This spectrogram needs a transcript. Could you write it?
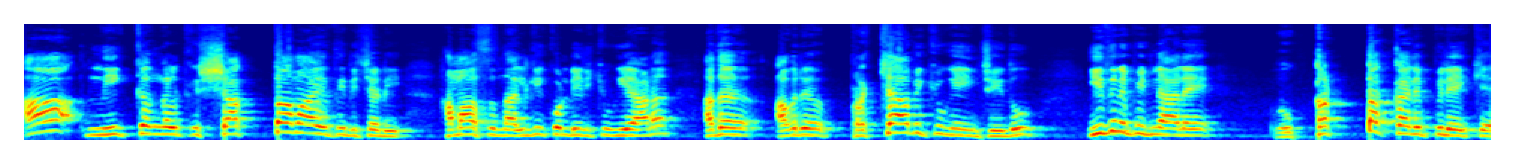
ആ നീക്കങ്ങൾക്ക് ശക്തമായ തിരിച്ചടി ഹമാസ് നൽകിക്കൊണ്ടിരിക്കുകയാണ്. അത് അവർ പ്രഖ്യാപിക്കുകയും ചെയ്തു. ഇതിന് പിന്നാലെ കട്ടക്കലിപ്പിലേക്ക്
